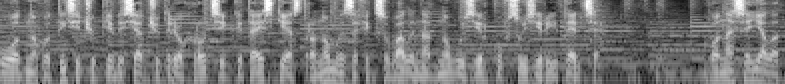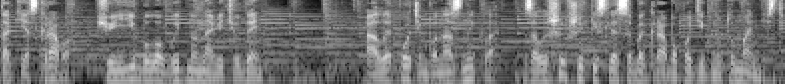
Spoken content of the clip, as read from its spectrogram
У 1054 році китайські астрономи зафіксували наднову зірку в сузір'ї Тельця. Вона сяяла так яскраво, що її було видно навіть удень. Але потім вона зникла, залишивши після себе крабоподібну туманність.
